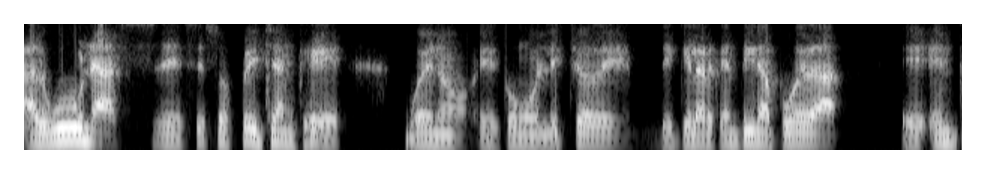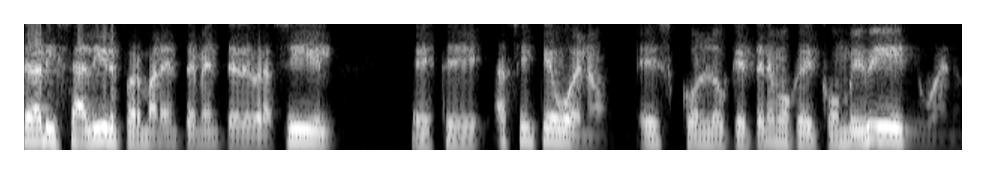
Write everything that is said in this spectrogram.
algunas se sospechan que, bueno, como el hecho de, de, que la Argentina pueda entrar y salir permanentemente de Brasil, este, así que bueno, es con lo que tenemos que convivir y bueno,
